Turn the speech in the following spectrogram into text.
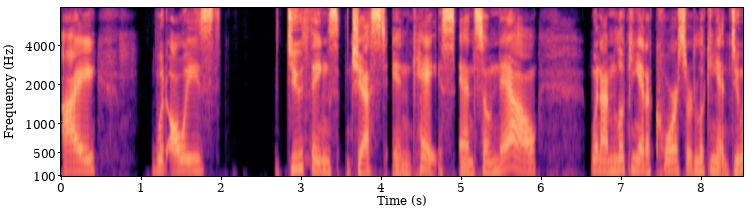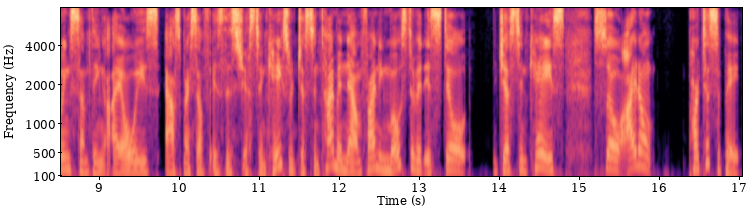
I would always do things just in case. And so now, when I'm looking at a course or looking at doing something, I always ask myself, is this just in case or just in time? And now I'm finding most of it is still just in case. So I don't participate.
